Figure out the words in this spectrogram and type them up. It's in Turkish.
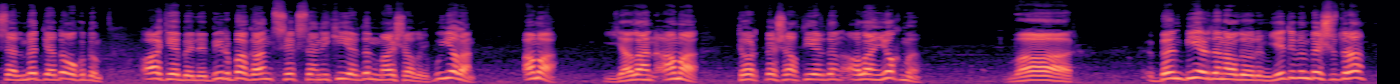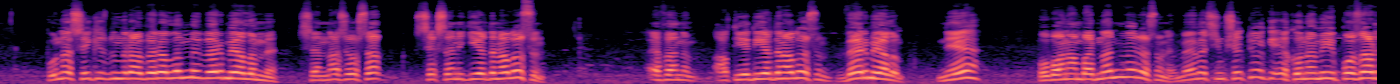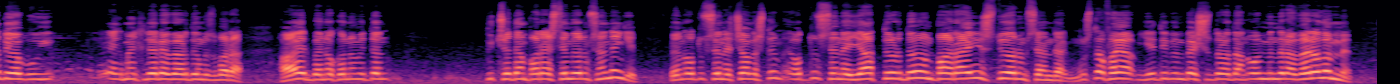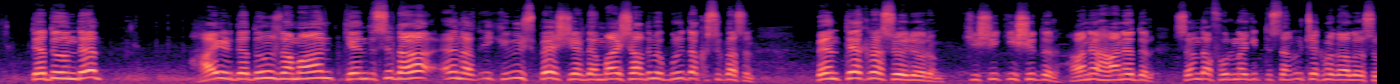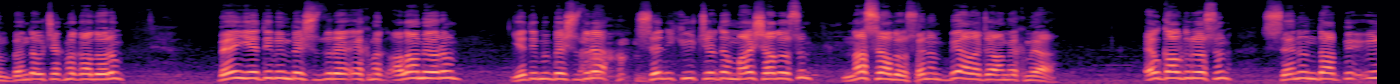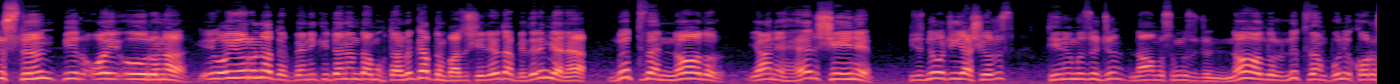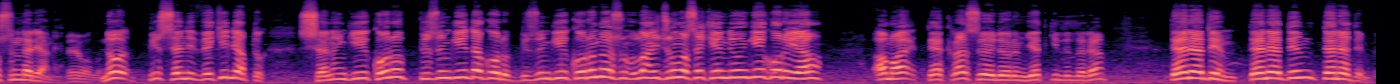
sosyal medyada okudum. AKP'li bir bakan 82 yerden maaş alıyor. Bu yalan. Ama yalan ama 4-5-6 yerden alan yok mu? Var. Ben bir yerden alıyorum 7500 lira. Buna 8000 lira verelim mi vermeyelim mi? Sen nasıl olsa 82 yerden alıyorsun. Efendim 6-7 yerden alıyorsun. Vermeyelim. Niye? Babanın ambarından mı veriyorsun? Mehmet Şimşek diyor ki ekonomiyi bozar diyor bu emeklilere verdiğimiz para. Hayır ben ekonomiden bütçeden para istemiyorum senden ki. Ben 30 sene çalıştım. 30 sene yatırdığım parayı istiyorum senden. Mustafa'ya 7500 liradan 10 bin lira verelim mi? Dediğinde hayır dediğin zaman kendisi daha en az 2, 3, 5 yerden maaş aldı mı bunu da kısıklasın. Ben tekrar söylüyorum. Kişi kişidir, hane hanedir. Sen de fırına gittiysen 3 ekmek alıyorsun. Ben de 3 ekmek alıyorum. Ben 7500 liraya ekmek alamıyorum. 7500 lira sen 2-3 yerden maaş alıyorsun. Nasıl alıyorsun? Benim bir alacağım ekmeğe el kaldırıyorsun. Senin de bir üstün bir oy uğruna. E, oy uğrunadır. Ben iki dönemde muhtarlık yaptım. Bazı şeyleri de bilirim yani. Ha. Lütfen ne olur yani her şeyini biz ne için yaşıyoruz? Dinimiz için, namusumuz için. Ne olur lütfen bunu korusunlar yani. Eyvallah. Ne, biz seni vekil yaptık. Seninkiyi koru, bizimkiyi de koru. Bizimkiyi korumuyorsun. Ulan hiç olmazsa kendinkiyi koru ya. Ama tekrar söylüyorum yetkililere. Denedim, denedim, denedim.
